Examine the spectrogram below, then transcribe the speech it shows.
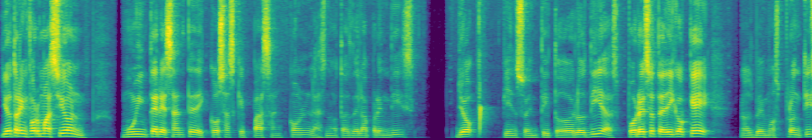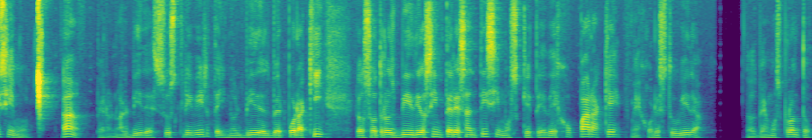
y otra información muy interesante de cosas que pasan con las notas del aprendiz. Yo pienso en ti todos los días. Por eso te digo que nos vemos prontísimo. Ah, pero no olvides suscribirte y no olvides ver por aquí los otros vídeos interesantísimos que te dejo para que mejores tu vida. Nos vemos pronto.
